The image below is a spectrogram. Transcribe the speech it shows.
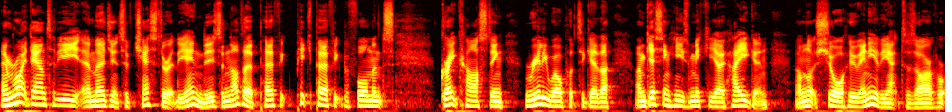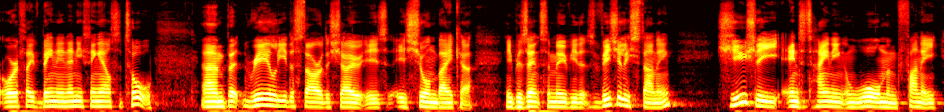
And right down to the emergence of Chester at the end is another perfect, pitch perfect performance. Great casting, really well put together. I'm guessing he's Mickey O'Hagan. I'm not sure who any of the actors are or, or if they've been in anything else at all. Um, but really, the star of the show is is Sean Baker. He presents a movie that's visually stunning, hugely entertaining and warm and funny,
